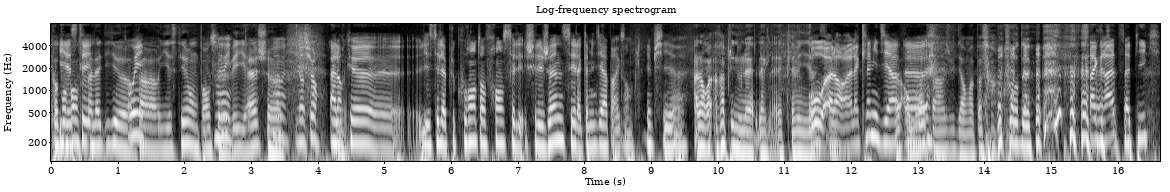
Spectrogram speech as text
Quand on IST. pense maladie, euh, Oui. enfin, IST, on pense Oui, euh, oui. VIH. euh, ouais. Bien sûr. Alors que euh, l'IST la plus courante en France chez les jeunes, c'est la chlamydia par exemple. Et puis. euh, Alors, rappelez-nous la, la, la chlamydia. Oh, alors la chlamydia, Alors, en euh, bref, hein, je veux dire, on va pas faire un cours de. ça gratte, ça pique,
